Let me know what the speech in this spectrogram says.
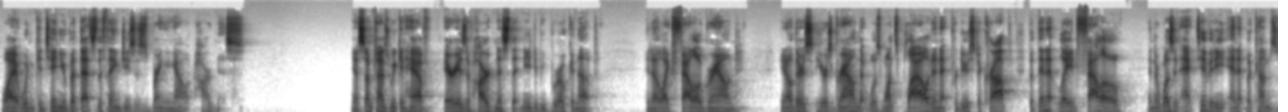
why it wouldn't continue, but that's the thing Jesus is bringing out, hardness. You know, sometimes we can have areas of hardness that need to be broken up. You know, like fallow ground. You know, there's here's ground that was once plowed and it produced a crop, but then it laid fallow and there wasn't activity and it becomes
